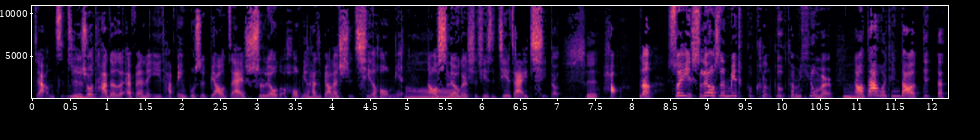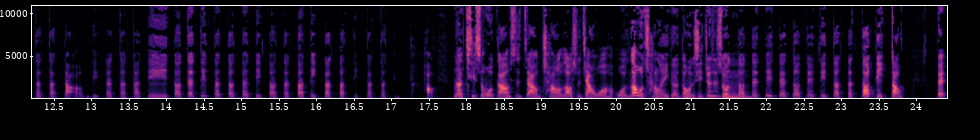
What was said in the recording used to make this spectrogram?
这样子，只是说他的 F N 一它并不是标在十六的后面，它是标在十七的后面，哦、然后十六跟十七是接在一起的，是好。那所以十六是 Mit gutem Humor，然后大家会听到滴答答答答，滴答答答滴答答滴答答答滴哒哒哒滴答答滴哒哒滴。好，那其实我刚刚是这样唱，老实讲，我我漏唱了一个东西，就是说哒哒滴哒哒滴哒哒哒滴哒，对，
